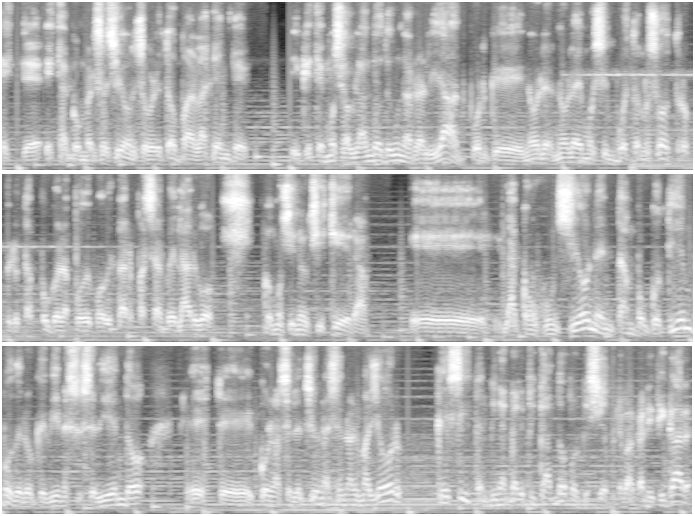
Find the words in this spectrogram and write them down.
este, esta conversación, sobre todo para la gente, y que estemos hablando de una realidad, porque no, no la hemos impuesto nosotros, pero tampoco la podemos dejar pasar de largo como si no existiera. Eh, la conjunción en tan poco tiempo de lo que viene sucediendo este, con la selección nacional mayor, que sí termina calificando, porque siempre va a calificar,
